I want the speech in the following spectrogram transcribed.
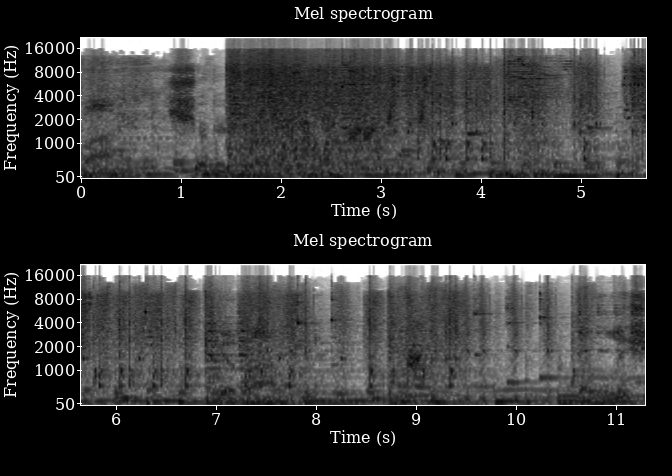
Divine Sugar Divine. Delicious.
